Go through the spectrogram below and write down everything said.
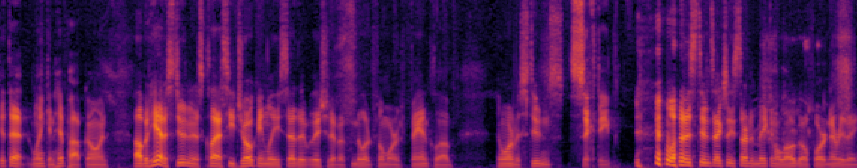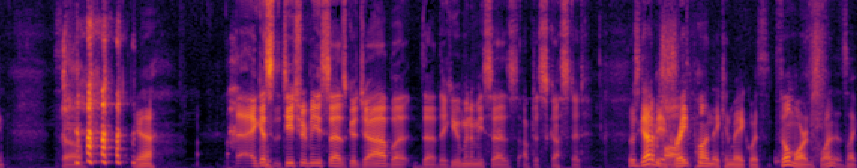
get that Lincoln hip hop going. Uh, but he had a student in his class. He jokingly said that they should have a Millard Fillmore fan club, and one of his students Sickening. one of his students actually started making a logo for it and everything. So yeah, I guess the teacher in me says good job, but the the human in me says I'm disgusted. there's got to be a great pun they can make with Fillmore. Just one, it's like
